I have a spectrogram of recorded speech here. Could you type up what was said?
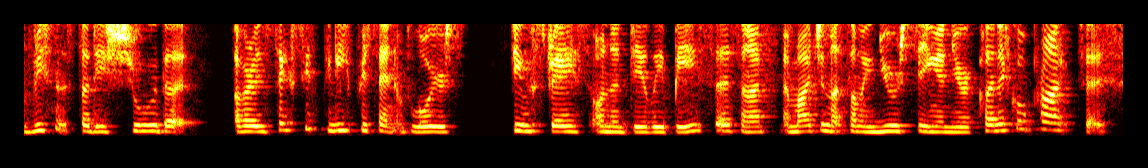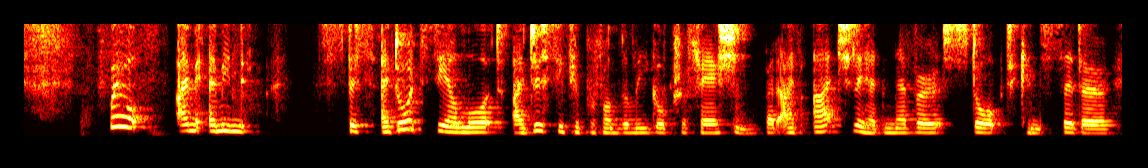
recent studies show that around 63% of lawyers feel stress on a daily basis. And I imagine that's something you're seeing in your clinical practice. Well, I mean, I mean, I don't see a lot, I do see people from the legal profession, but I've actually had never stopped to consider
